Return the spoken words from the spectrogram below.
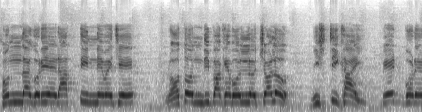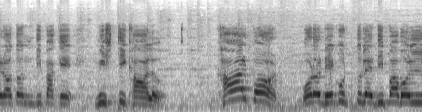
সন্ধ্যা গড়িয়ে রাত্রির নেমেছে। রতন দীপাকে বলল, চলো, মিষ্টি খাই। পেট ভরে রতন দীপাকে মিষ্টি খাওয়ালো। খাওয়ার পর বড় ঢেকুর তুলে দীপা বলল,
